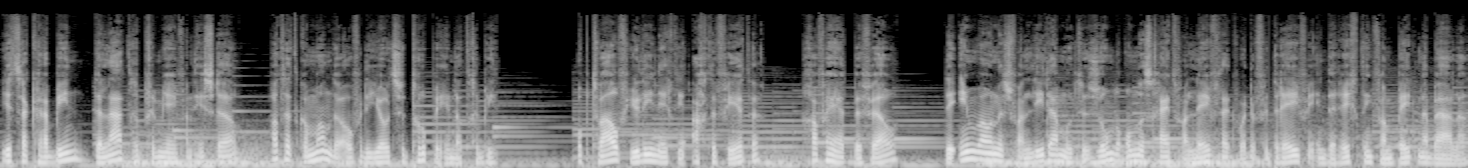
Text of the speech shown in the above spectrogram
Yitzhak Rabin, de latere premier van Israël, had het commando over de Joodse troepen in dat gebied. Op 12 juli 1948 gaf hij het bevel: de inwoners van Lida moeten zonder onderscheid van leeftijd worden verdreven in de richting van Beit Nabala.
